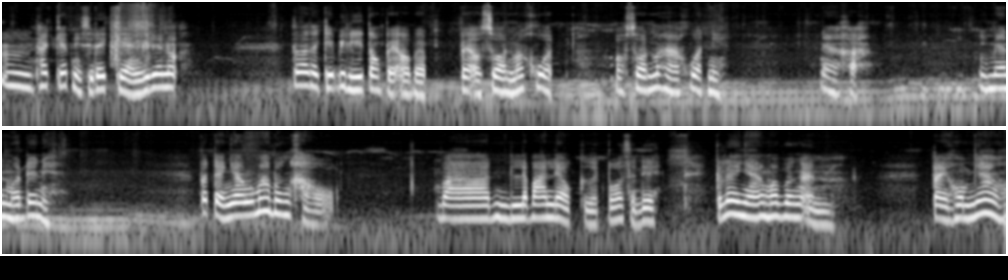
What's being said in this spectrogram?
อืมถ้าเก็บนี่สิได้แกงอยู่ด้วยเนาะแต่ว่าถ้าเก็บอีหลีต้องไปเอาแบบไปเอาซอนมาขวด เอาซอนมาหาขวดนี่ เนี่ยค่ะนี่แม่นมดได้นี่ป้าแต่งยางลงมาเบิ่งเขาบานละบานแล้วเกิดบ่สันเด้ก็เลยยางมาเบิ่งอันไต่หมย่างห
